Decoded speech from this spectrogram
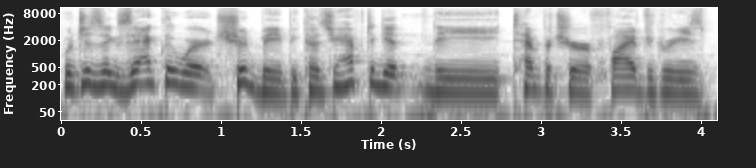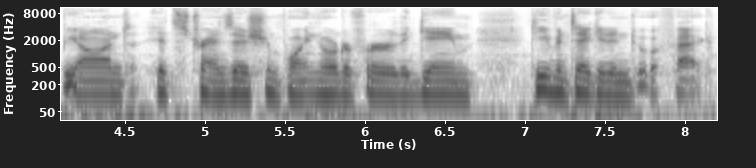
which is exactly where it should be because you have to get the temperature 5 degrees beyond its transition point in order for the game to even take it into effect.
